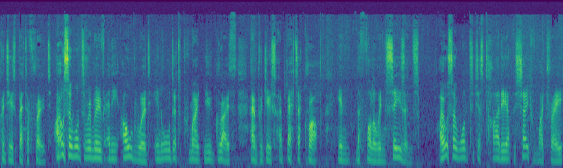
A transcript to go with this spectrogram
produce better fruit. I also want to remove any old wood in order to promote new growth and produce a better crop in the following seasons. I also want to just tidy up the shape of my tree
